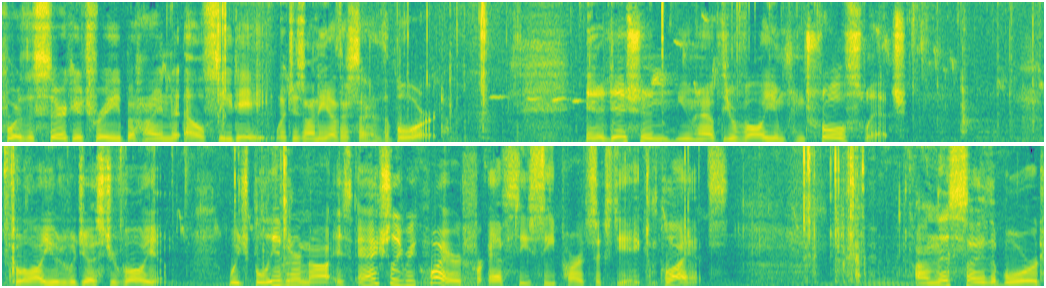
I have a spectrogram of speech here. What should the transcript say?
for the circuitry behind the LCD, which is on the other side of the board. In addition, you have your volume control switch to allow you to adjust your volume, which, believe it or not, is actually required for FCC Part 68 compliance. On this side of the board,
